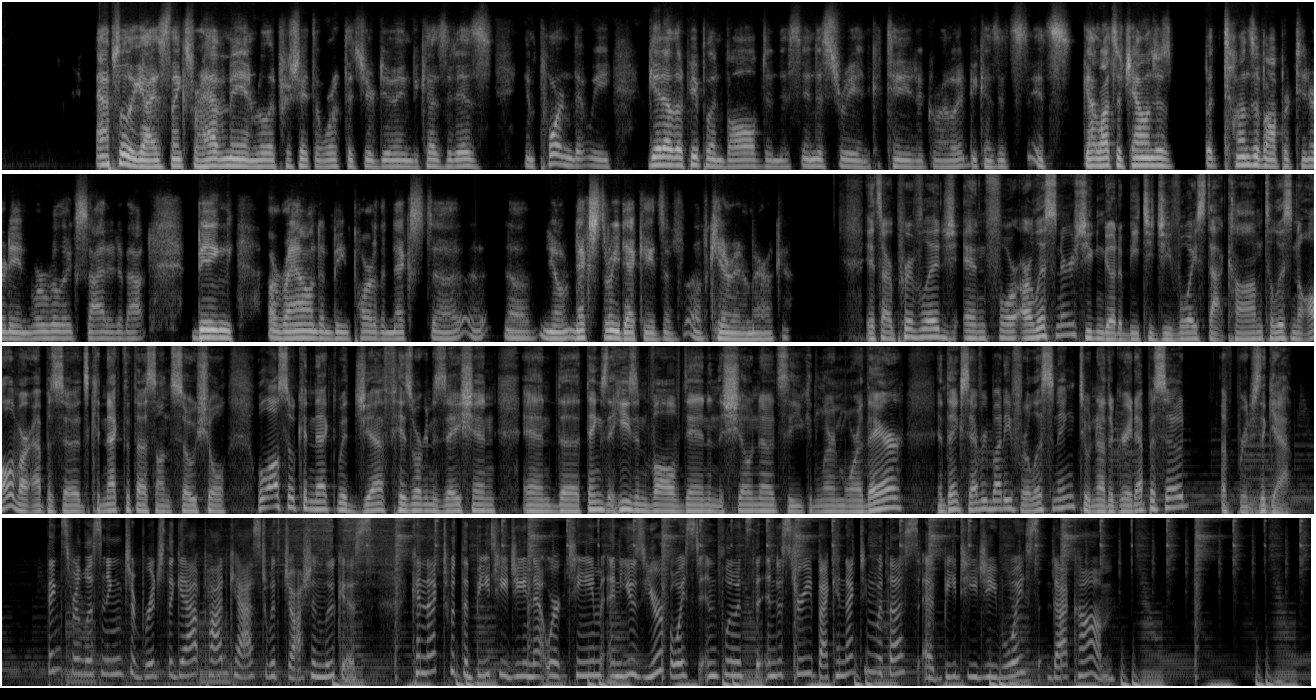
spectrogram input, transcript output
Absolutely, guys. Thanks for having me and really appreciate the work that you're doing because it is important that we get other people involved in this industry and continue to grow it because it's it's got lots of challenges but tons of opportunity and we're really excited about being around and being part of the next uh, uh, uh you know next three decades of, of care in america it's our privilege. And for our listeners, you can go to btgvoice.com to listen to all of our episodes, connect with us on social. We'll also connect with Jeff, his organization, and the things that he's involved in in the show notes so you can learn more there. And thanks everybody for listening to another great episode of Bridge the Gap. Thanks for listening to Bridge the Gap podcast with Josh and Lucas. Connect with the BTG Network team and use your voice to influence the industry by connecting with us at btgvoice.com you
